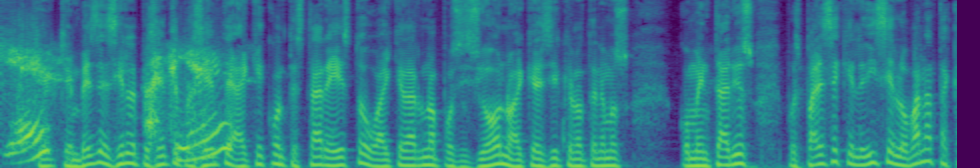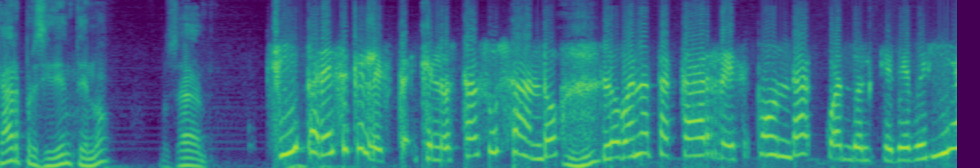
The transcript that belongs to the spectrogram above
que, en vez de decirle al presidente, presidente, hay que contestar esto, o hay que dar una posición, o hay que decir que no tenemos comentarios, pues parece que le dice, lo van a atacar, presidente, ¿no? O sea... Sí, parece que, le que lo estás usando, lo van a atacar, responda, cuando el que debería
